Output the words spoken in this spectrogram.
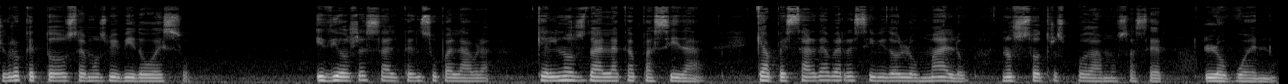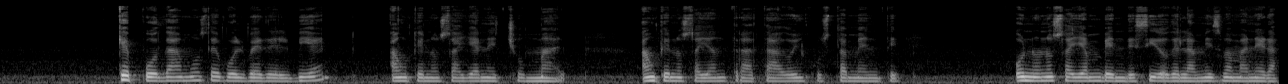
Yo creo que todos hemos vivido eso. Y Dios resalta en su palabra que Él nos da la capacidad que a pesar de haber recibido lo malo, nosotros podamos hacer lo bueno. Que podamos devolver el bien aunque nos hayan hecho mal, aunque nos hayan tratado injustamente o no nos hayan bendecido de la misma manera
